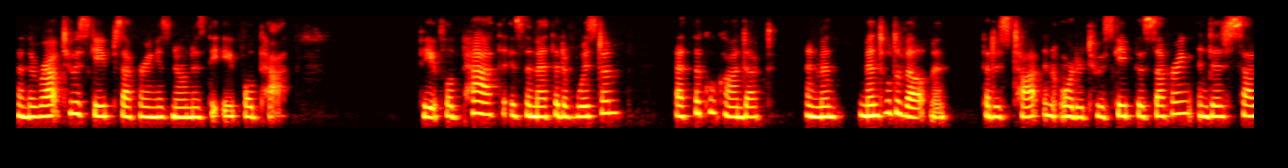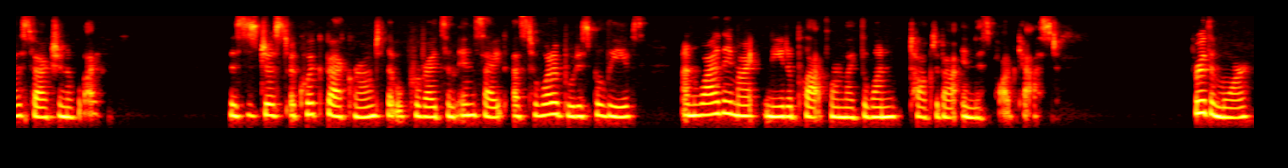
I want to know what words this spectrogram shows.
and the route to escape suffering is known as the Eightfold Path. The Eightfold Path is the method of wisdom, ethical conduct, and men- mental development that is taught in order to escape the suffering and dissatisfaction of life. This is just a quick background that will provide some insight as to what a Buddhist believes and why they might need a platform like the one talked about in this podcast. Furthermore,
